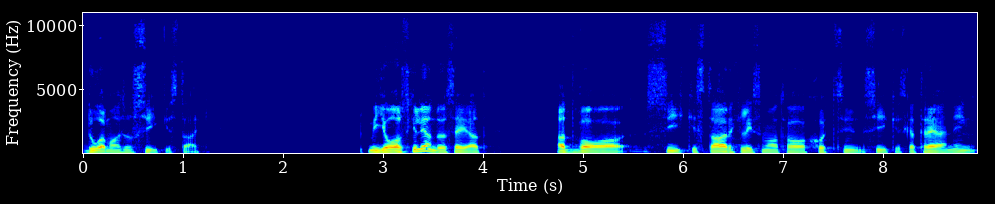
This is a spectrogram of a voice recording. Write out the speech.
då är man så psykiskt stark. Men jag skulle ändå säga att att vara psykiskt stark, liksom att ha skött sin psykiska träning,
